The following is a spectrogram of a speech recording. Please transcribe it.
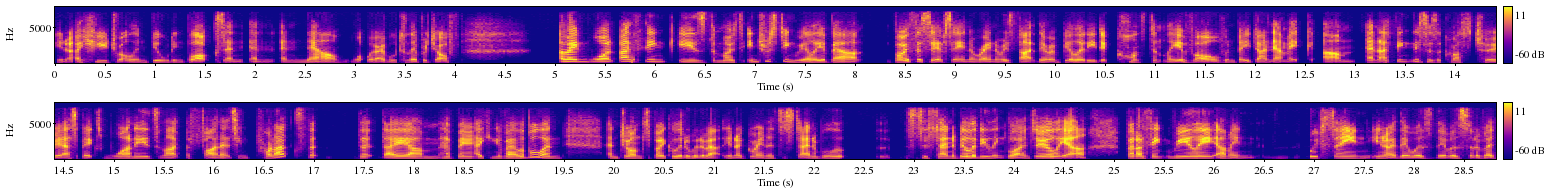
you know, a huge role in building blocks, and and and now what we're able to leverage off. I mean, what I think is the most interesting really about both the CEFC and Arena is like their ability to constantly evolve and be dynamic. Um, and I think this is across two aspects. One is like the financing products that that they um, have been making available, and and Jon spoke a little bit about you know green and sustainable sustainability linked loans earlier. But I think really, I mean, we've seen you know there was there was sort of a,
